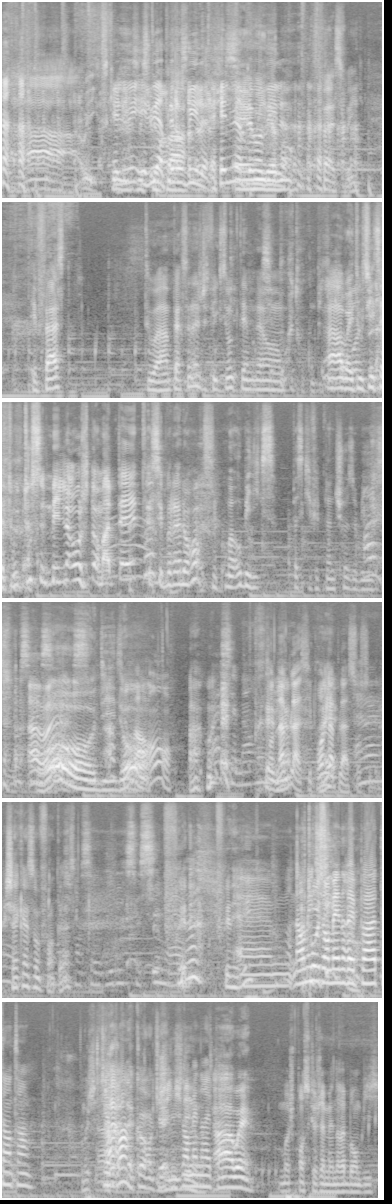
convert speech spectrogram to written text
Ah oui, ce qui Et lui, et lui un. Playmobil. Et lui un Playmobil. Fast, oui. Et Fast, toi, un personnage de fiction que t'aimerais C'est en... beaucoup trop compliqué. Ah ouais, tout de suite, ça. tout, tout se mélange dans ma tête. C'est vrai, Laurence Moi, Obélix, parce qu'il fait plein de choses, Obélix. Ah ouais Oh, dis C'est donc marrant. Ah ouais, c'est marrant. très Prendre la place, il prend de la place aussi. Chacun son fantasme. C'est Obélix aussi, Frédéric, Euh, non, mais t'emmènerais Non. pas, Tintin. Moi, j'ai- Ah, d'accord, ok. Je idée. t'emmènerais pas. Ah ouais. Moi, je pense que j'amènerais Bambi.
